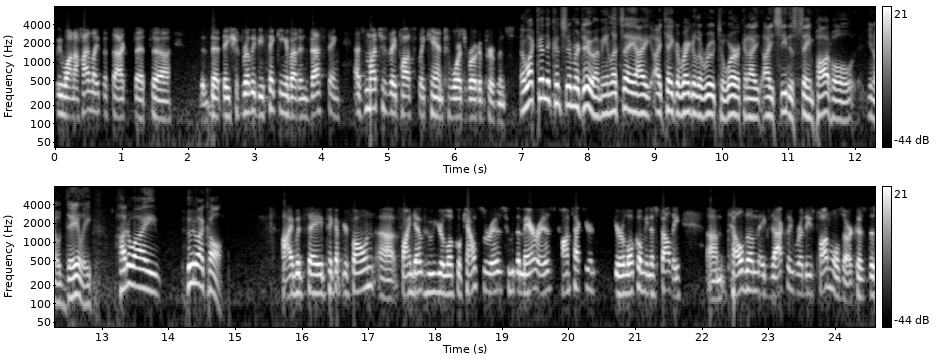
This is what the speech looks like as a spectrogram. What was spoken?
we want to highlight the fact that. Uh, that they should really be thinking about investing as much as they possibly can towards road improvements. And what can the consumer do? I mean, let's say I, I take a regular route to work and I, I see the same pothole, you know, daily. How do I, who do I call? I would say pick up your phone, uh, find out who your local councillor is, who the mayor is, contact your your local municipality, um, tell them exactly where these potholes are because the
